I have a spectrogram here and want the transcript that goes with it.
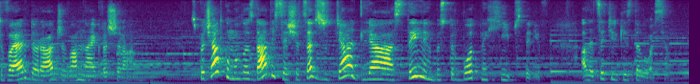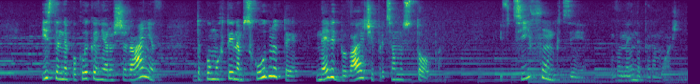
твердо раджу вам найкрошеран. Спочатку могло здатися, що це взуття для стильних безтурботних хіпстерів, але це тільки здалося. Істинне покликання розширанів допомогти нам схуднути, не відбиваючи при цьому стопи. І в цій функції вони непереможні.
